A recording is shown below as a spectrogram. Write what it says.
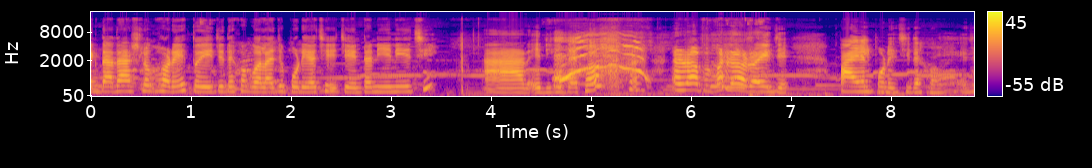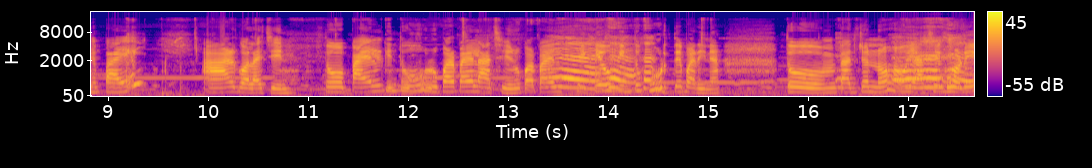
এক দাদা আসলো ঘরে। তো এই যে দেখো, গলায় যে পড়ে আছে, এই চেনটা নিয়ে নিয়েছি। আর এদিকে দেখো র র এই যে পায়েল পড়েছি দেখো, এই যে পায়েল আর গলায় চেন। তো পায়েল কিন্তু রূপার পায়েল আছে রূপার পায়েল থেকেও কিন্তু পড়তে পারি না। তো তার জন্য ওই আছে ঘরে।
